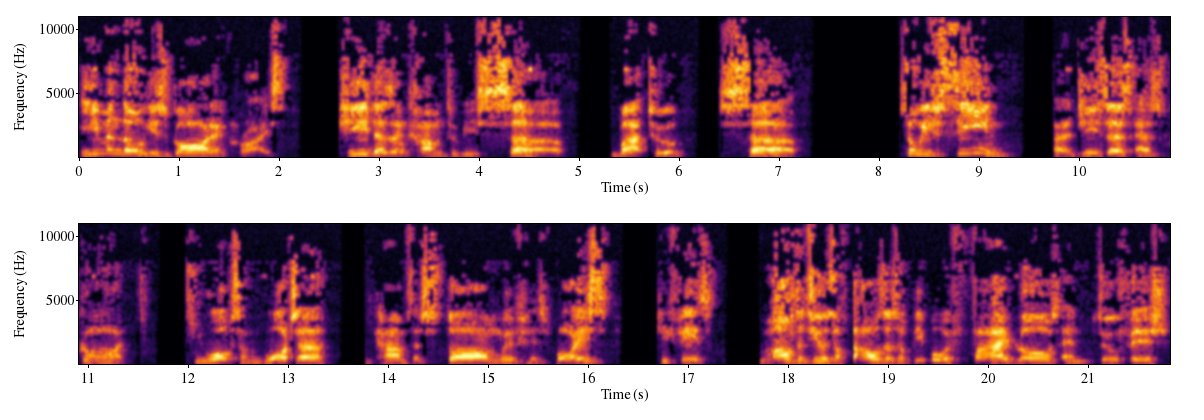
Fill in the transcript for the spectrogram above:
even though he's God and Christ, he doesn't come to be served, but to serve. So we've seen uh, Jesus as God. He walks on water. He calms a storm with his voice. He feeds multitudes of thousands of people with five loaves and two fish.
